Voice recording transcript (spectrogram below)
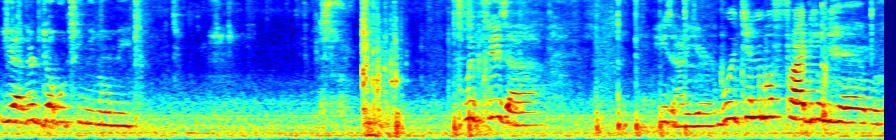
Yeah, they're double teaming on me. He's out of here. Pretend we're fighting him.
